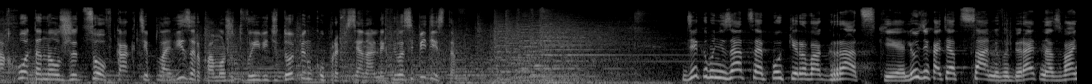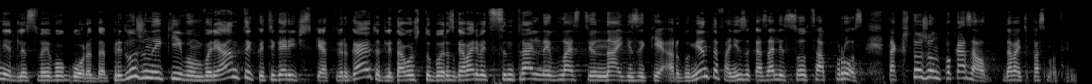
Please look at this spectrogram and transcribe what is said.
Охота на лжецов. Как тепловизор поможет выявить допинг у профессиональных велосипедистов? Декоммунизация по-кировоградски. Люди хотят сами выбирать название для своего города. Предложенные Киевом варианты категорически отвергают. И для того, чтобы разговаривать с центральной властью на языке аргументов, они заказали соцопрос. Так что же он показал? Давайте посмотрим.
